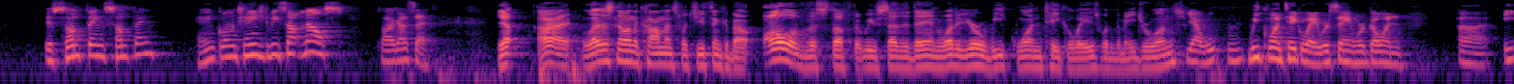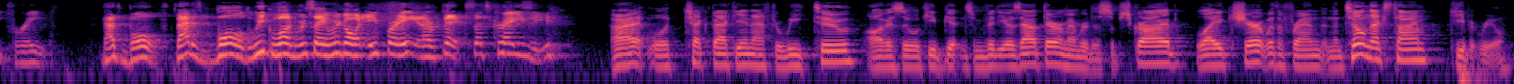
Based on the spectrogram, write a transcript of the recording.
If something, something ain't going to change to be something else. That's all I got to say. Yep. All right. Let us know in the comments what you think about all of the stuff that we've said today and what are your week one takeaways? What are the major ones? Yeah, week one takeaway. We're saying we're going uh, eight for eight. That's bold. That is bold. Week one, we're saying we're going eight for eight in our picks. That's crazy. All right, we'll check back in after week two. Obviously, we'll keep getting some videos out there. Remember to subscribe, like, share it with a friend, and until next time, keep it real.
